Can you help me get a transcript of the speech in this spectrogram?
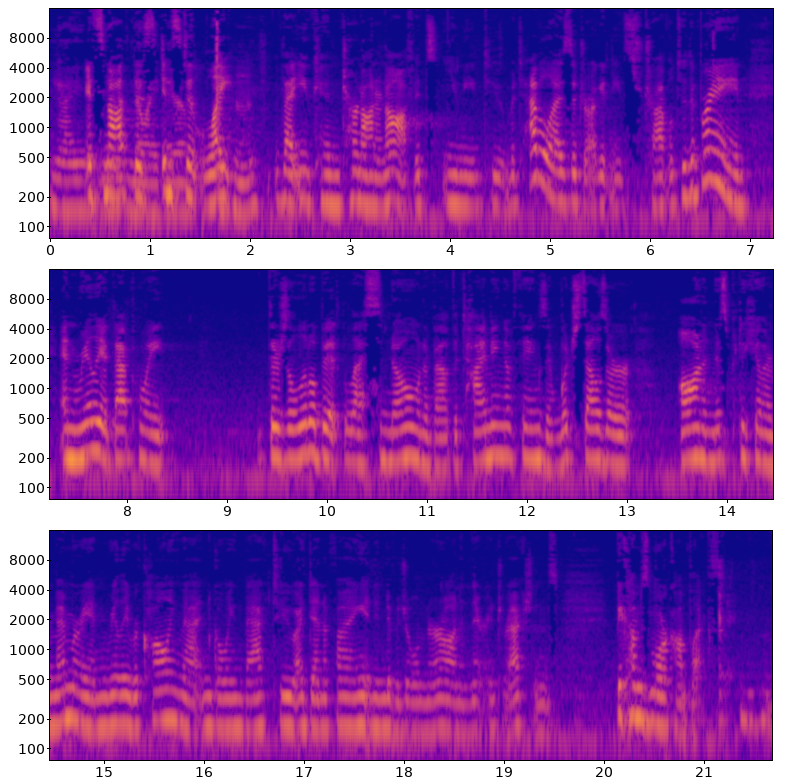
Yeah, you- it's you not have no this idea. instant light mm-hmm. that you can turn on and off. It's you need to metabolize the drug. It needs to travel to the brain, and really at that point, there's a little bit less known about the timing of things and which cells are on in this particular memory and really recalling that and going back to identifying an individual neuron and their interactions becomes more complex. Mm-hmm.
